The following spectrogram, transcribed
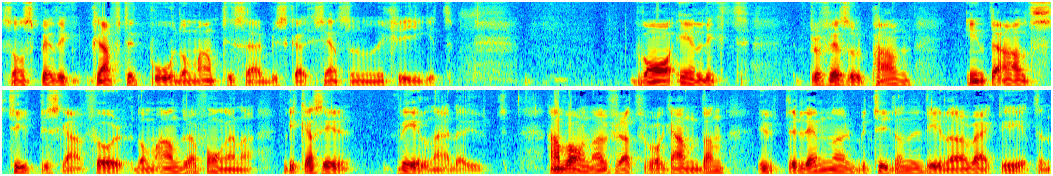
som spädde kraftigt på de antiserbiska känslorna under kriget var enligt professor Palm inte alls typiska för de andra fångarna, vilka ser välnärda ut. Han varnar för att propagandan utelämnar betydande delar av verkligheten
